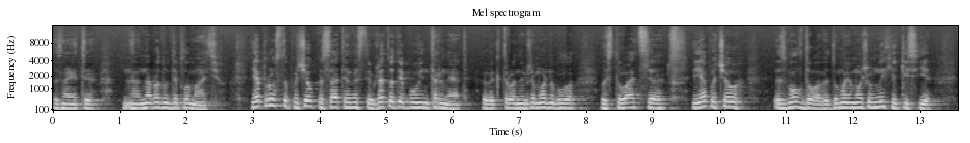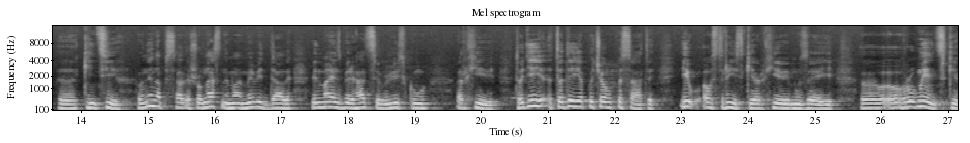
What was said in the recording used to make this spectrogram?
знаєте, народну дипломатію. Я просто почав писати листи. Вже тоді був інтернет електронний, вже можна було листуватися. І я почав з Молдови. Думаю, може, в них якісь є е, кінці. Вони написали, що в нас немає, ми віддали. Він має зберігатися в Львівському архіві. Тоді, тоді я почав писати і в австрійські архіві музеї, е, в румунські, е,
